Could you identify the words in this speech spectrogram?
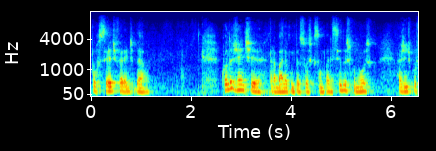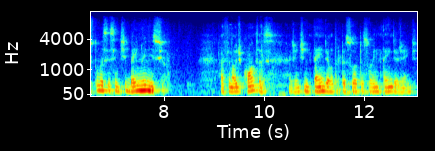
por ser diferente dela. Quando a gente trabalha com pessoas que são parecidas conosco, a gente costuma se sentir bem no início. Afinal de contas, a gente entende a outra pessoa, a pessoa entende a gente.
